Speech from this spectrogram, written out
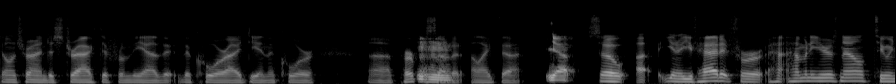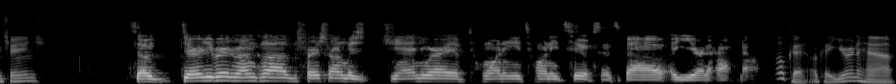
Don't try and distract it from the uh, the, the core idea and the core uh, purpose mm-hmm. of it. I like that. Yeah. So uh, you know you've had it for h- how many years now? Two and change. So Dirty Bird Run Club first run was January of 2022. So it's about a year and a half now. Okay. Okay. Year and a half.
